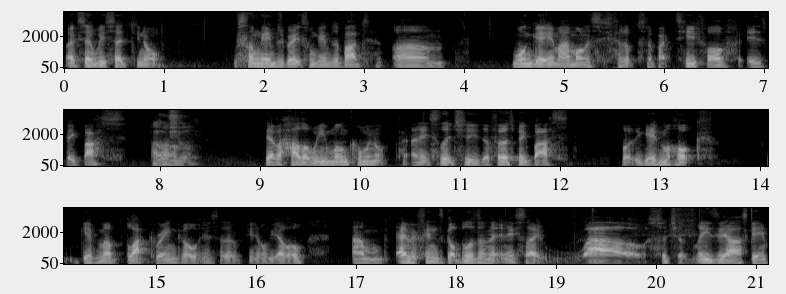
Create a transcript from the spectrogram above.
like I said, we said you know, some games are great, some games are bad. Um, one game I'm honestly fed up to the back teeth of is Big Bass. oh um, sure. They have a Halloween one coming up, and it's literally the first Big Bass, but they gave him a hook, gave him a black raincoat instead of you know yellow, and everything's got blood on it, and it's like, wow, such a lazy ass game.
